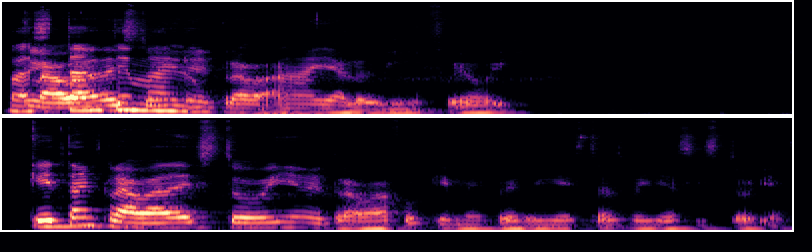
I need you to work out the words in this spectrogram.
clavada Bastante estoy malo. en el trabajo? Ah, ya lo vi, fue hoy. ¿Qué tan clavada estoy en el trabajo que me perdí estas bellas historias?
